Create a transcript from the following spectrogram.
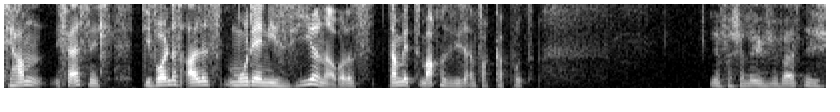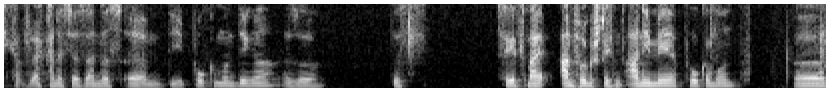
die haben, ich weiß nicht, die wollen das alles modernisieren, aber das, damit machen sie es einfach kaputt. Ja, wahrscheinlich, ich weiß nicht, kann, vielleicht kann es ja sein, dass ähm, die Pokémon-Dinger, also das, ich sag jetzt mal Anführungsstrichen Anime-Pokémon, ähm,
